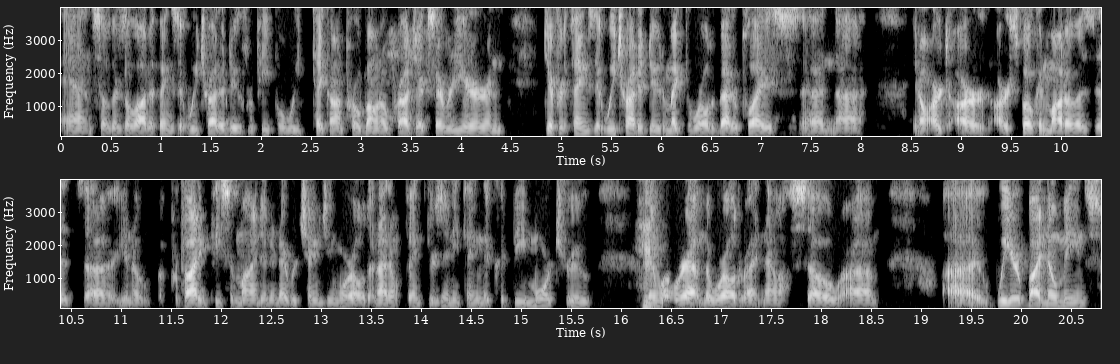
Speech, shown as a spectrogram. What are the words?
And so there's a lot of things that we try to do for people. We take on pro bono projects every year and different things that we try to do to make the world a better place. And uh, you know our, our our spoken motto is it's uh, you know providing peace of mind in an ever-changing world and i don't think there's anything that could be more true than what we're at in the world right now so um, uh, we are by no means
